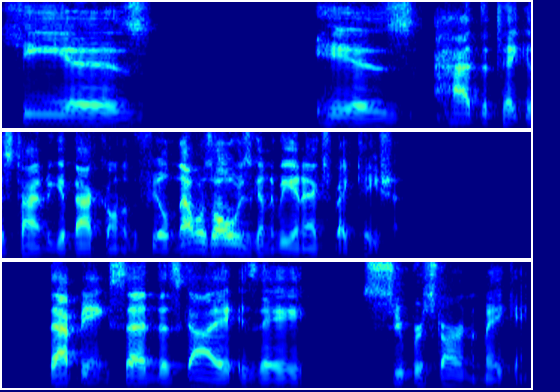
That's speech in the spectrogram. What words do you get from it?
He is he has had to take his time to get back onto the field. And that was always going to be an expectation. That being said, this guy is a superstar in the making.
